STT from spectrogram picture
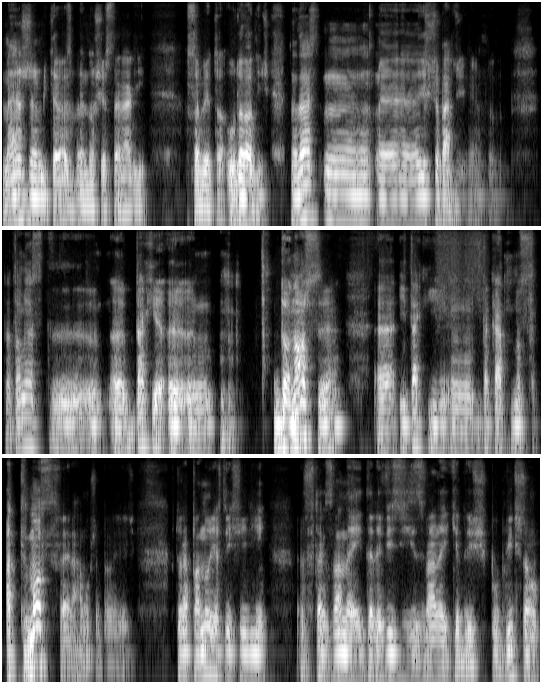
mężem i teraz będą się starali sobie to udowodnić. Natomiast mm, e, jeszcze bardziej. Nie? Natomiast e, e, takie donosy i taki, taka atmosfera, muszę powiedzieć, która panuje w tej chwili w tak zwanej telewizji zwanej kiedyś publiczną,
